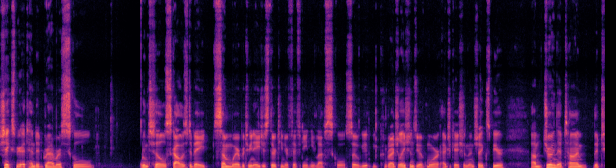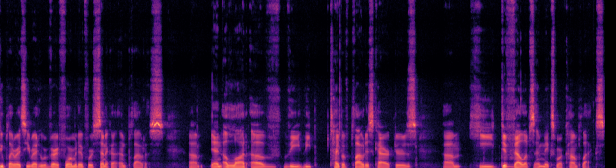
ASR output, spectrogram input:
Shakespeare attended grammar school until scholars debate somewhere between ages 13 or 15 he left school. So, congratulations, you have more education than Shakespeare. Um, during that time, the two playwrights he read who were very formative were Seneca and Plautus. Um, and a lot of the the type of Plautus characters um, he develops and makes more complex.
